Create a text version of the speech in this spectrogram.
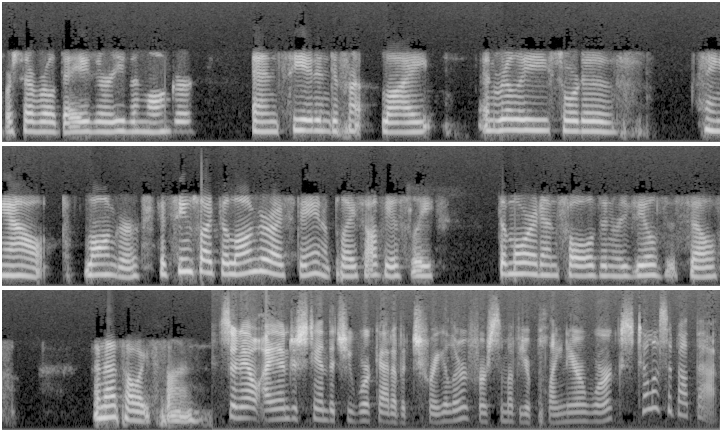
for several days or even longer and see it in different light and really sort of hang out longer. It seems like the longer I stay in a place, obviously, the more it unfolds and reveals itself and that's always fun. So now I understand that you work out of a trailer for some of your plein air works. Tell us about that.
